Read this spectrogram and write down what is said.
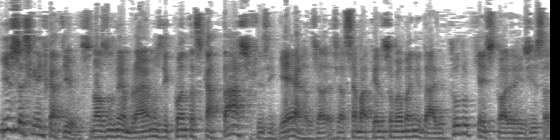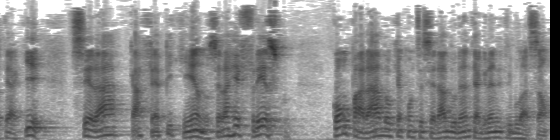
Isso é significativo, se nós nos lembrarmos de quantas catástrofes e guerras já, já se abateram sobre a humanidade. Tudo o que a história registra até aqui será café pequeno, será refresco, comparado ao que acontecerá durante a grande tribulação.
